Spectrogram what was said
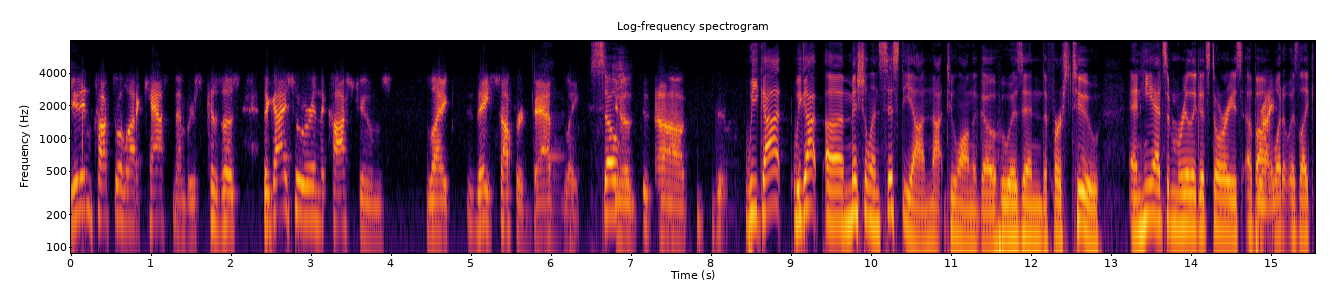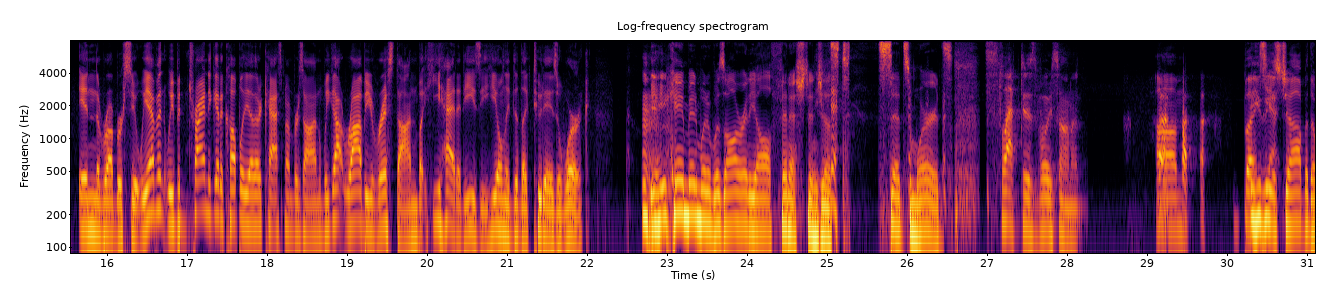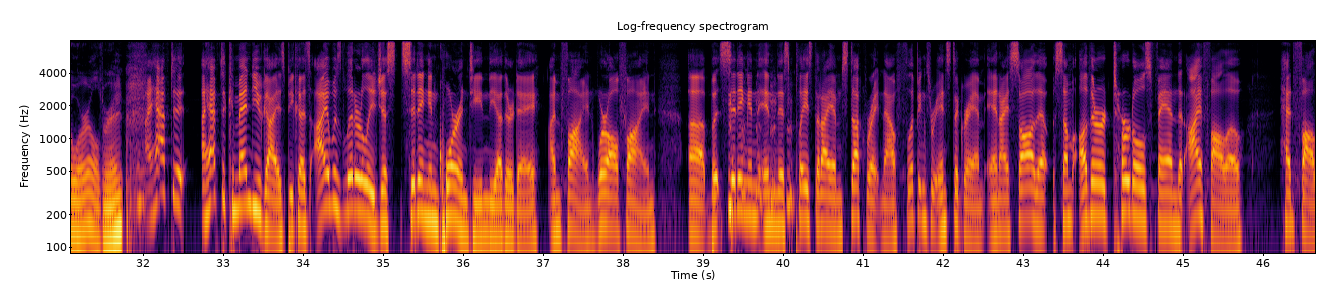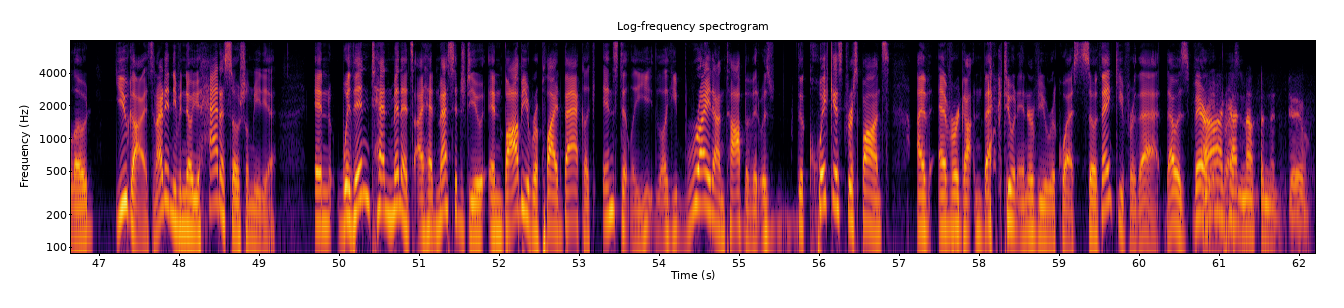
you didn't talk to a lot of cast members because those the guys who were in the costumes like they suffered badly So you know uh we got we got uh, Michelan Sisti on not too long ago, who was in the first two, and he had some really good stories about Right. what it was like in the rubber suit. We haven't we've been trying to get a couple of the other cast members on. We got Robbie Rist on, but he had it easy. He only did like two days of work. yeah, he came in when it was already all finished and just said some words. Slapped his voice on it. Um, but Easiest job in the world, right? I have to I have to commend you guys because I was literally just sitting in quarantine the other day. I'm fine. We're all fine. Uh, but sitting in, in this place that I am stuck right now, flipping through Instagram, and I saw that some other Turtles fan that I follow had followed you guys, and I didn't even know you had a social media. And within 10 minutes, I had messaged you, and Bobby replied back like instantly, like right on top of it. It was the quickest response I've ever gotten back to an interview request. So thank you for that. That was very I got nothing to do.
